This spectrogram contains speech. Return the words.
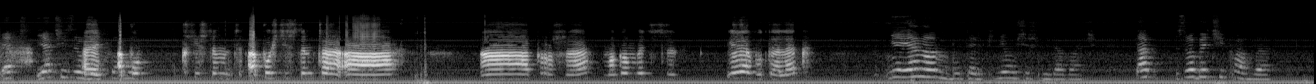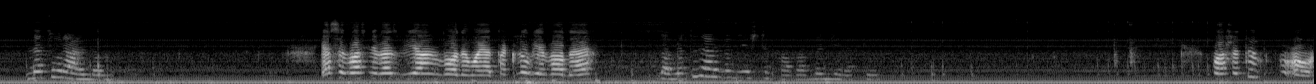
Ja, ja ci zrobię Ej, a kawę. puścisz tym, a puścisz tym cze, a, a proszę, mogą być, ile butelek? Nie, ja mam butelki, nie musisz mi dawać. Tak, zrobię ci kawę. Naturalną. Ja sobie właśnie rozbijałem wodę, bo ja tak lubię wodę. Dobra, to zaraz będzie jeszcze kawa, będzie lepiej. Proszę tylko, o.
